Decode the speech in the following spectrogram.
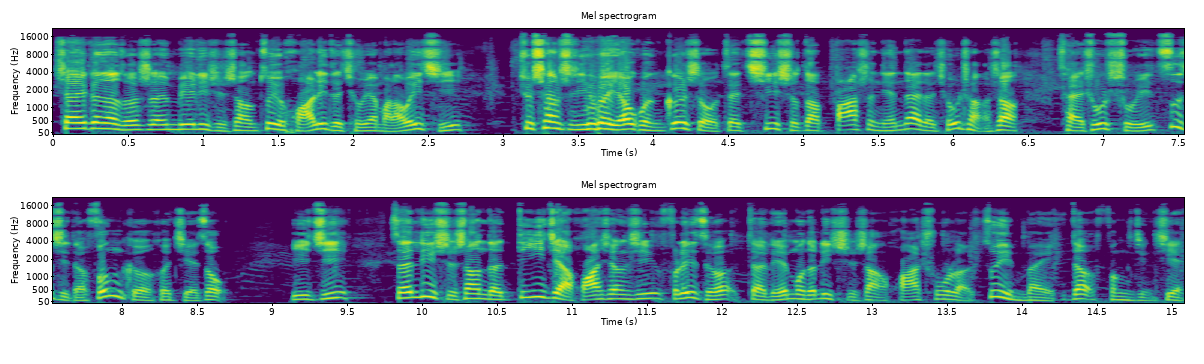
下一个呢，则是 NBA 历史上最华丽的球员马拉维奇，就像是一位摇滚歌手，在七十到八十年代的球场上踩出属于自己的风格和节奏，以及在历史上的第一架滑翔机弗雷泽，在联盟的历史上划出了最美的风景线。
